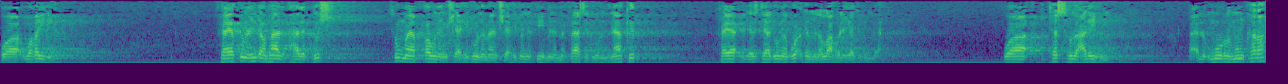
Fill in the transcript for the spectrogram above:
وغيرها. فيكون عندهم هذا الدش ثم يبقون يشاهدون ما يشاهدون فيه من المفاسد والمناكر فيزدادون بعدا من الله والعياذ بالله. وتسهل عليهم الأمور المنكرة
